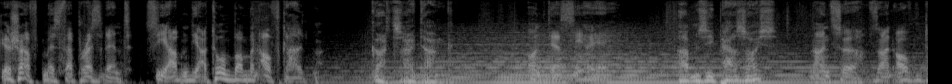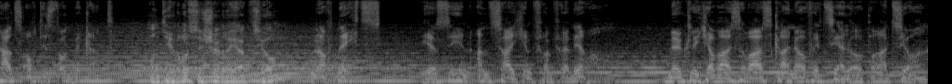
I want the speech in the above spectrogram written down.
Geschafft, Mr. President. Sie haben die Atombomben aufgehalten. Gott sei Dank. Und der CIA? Haben Sie Perseus? Nein, Sir, sein Aufenthaltsort ist unbekannt. Und die russische Reaktion? Noch nichts. Wir sehen Anzeichen von Verwirrung. Möglicherweise war es keine offizielle Operation.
